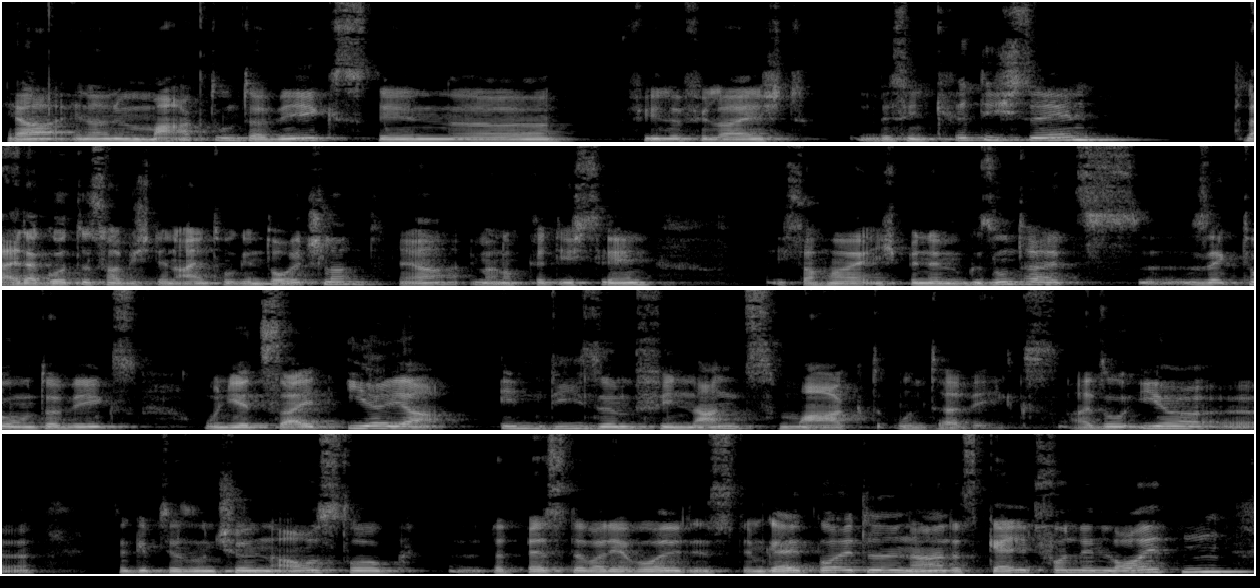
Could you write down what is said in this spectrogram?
ja, in einem Markt unterwegs, den äh, viele vielleicht ein bisschen kritisch sehen. Leider Gottes habe ich den Eindruck in Deutschland, ja, immer noch kritisch sehen. Ich sag mal, ich bin im Gesundheitssektor unterwegs und jetzt seid ihr ja in diesem Finanzmarkt unterwegs. Also ihr, äh, da gibt es ja so einen schönen Ausdruck, das Beste, was ihr wollt, ist im Geldbeutel, na, das Geld von den Leuten.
